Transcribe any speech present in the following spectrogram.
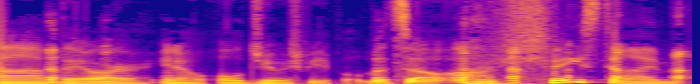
Um, they are, you know, old Jewish people. But so on FaceTime,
